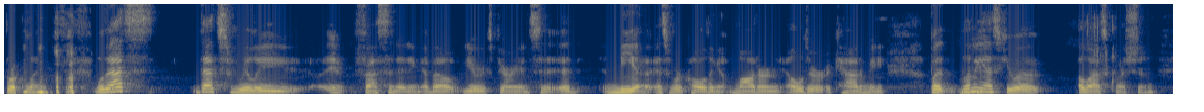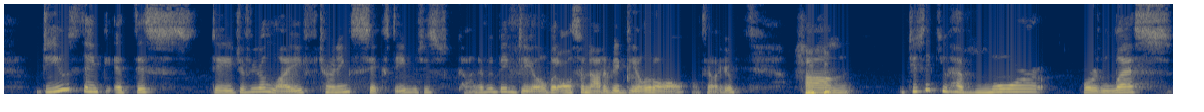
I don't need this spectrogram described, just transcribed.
Brooklyn. well, that's that's really uh, fascinating about your experience at MIA, as we're calling it, Modern Elder Academy. But mm-hmm. let me mm-hmm. ask you a, a last question. Do you think at this stage of your life, turning 60, which is kind of a big deal, but also not a big deal at all, I'll tell you, um, do you think you have more or less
